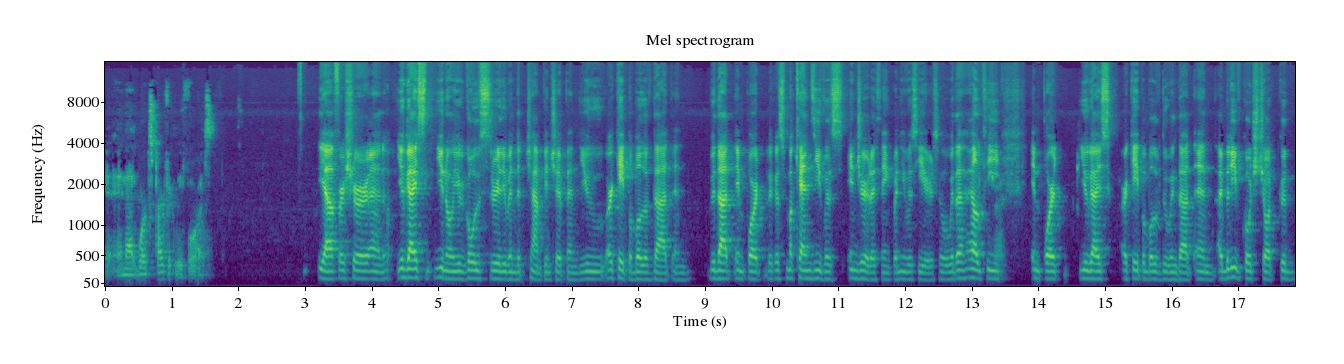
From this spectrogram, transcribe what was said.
and that works perfectly for us. Yeah, for sure. And you guys, you know, your goal is to really win the championship, and you are capable of that. And with that import, because McKenzie was injured, I think, when he was here. So with a healthy right. import, you guys are capable of doing that. And I believe Coach Chot could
